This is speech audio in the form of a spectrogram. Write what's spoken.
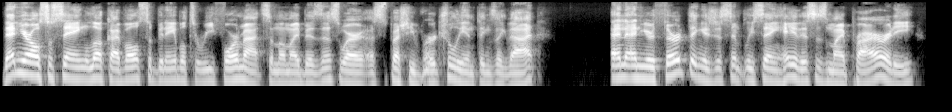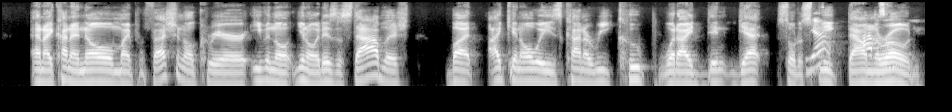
Then you're also saying, look, I've also been able to reformat some of my business where especially virtually and things like that. And then your third thing is just simply saying, hey, this is my priority and I kind of know my professional career even though, you know, it is established, but I can always kind of recoup what I didn't get so to speak yeah, down absolutely. the road.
